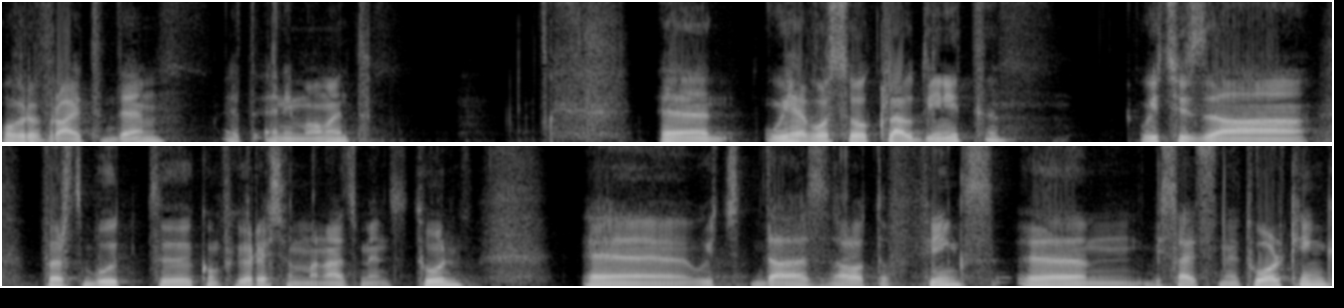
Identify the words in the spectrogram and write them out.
overwrite them at any moment. And we have also Cloud Init, which is a first boot uh, configuration management tool, uh, which does a lot of things um, besides networking.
